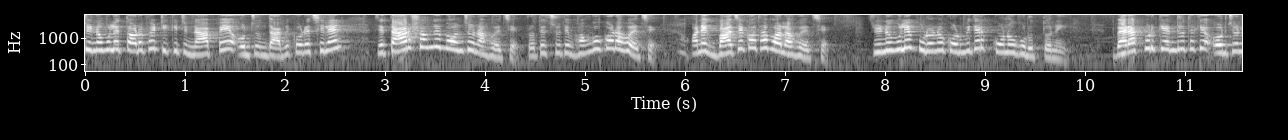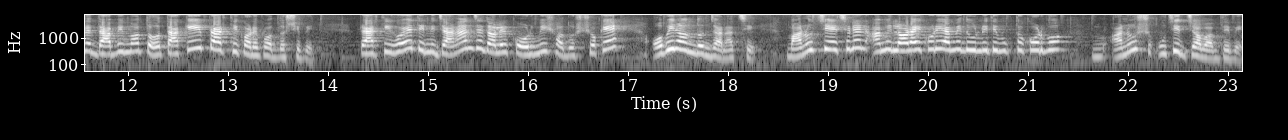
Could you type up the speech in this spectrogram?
তৃণমূলের তরফে টিকিট না পেয়ে অর্জুন দাবি করেছিলেন যে, তার সঙ্গে বঞ্চনা হয়েছে, প্রতিশ্রুতি ভঙ্গ করা হয়েছে, অনেক বাজে কথা বলা হয়েছে। তৃণমূলে পুরনো কর্মীদের কোনো গুরুত্ব নেই। ব্যারাকপুর কেন্দ্র থেকে অর্জুনের দাবি মতো তাকেই প্রার্থী করে পদ্মশিবির প্রার্থী হয়ে তিনি জানান যে, দলের কর্মী সদস্যকে অভিনন্দন জানাচ্ছি। মানুষ চেয়েছিলেন, আমি লড়াই করি, আমি দুর্নীতিমুক্ত করব। মানুষ উচিত জবাব দেবে।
